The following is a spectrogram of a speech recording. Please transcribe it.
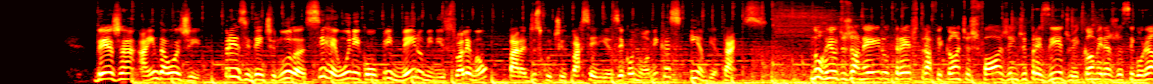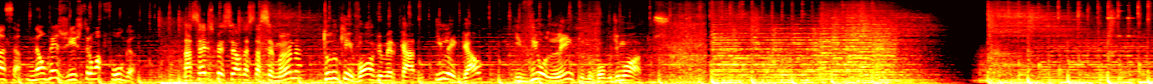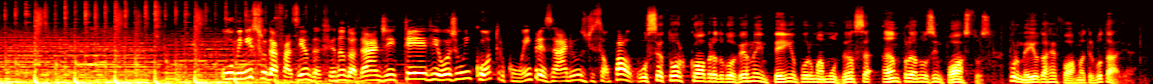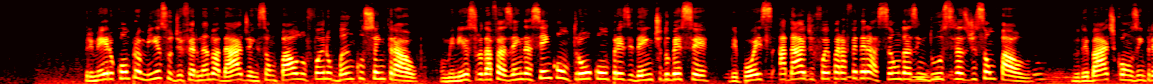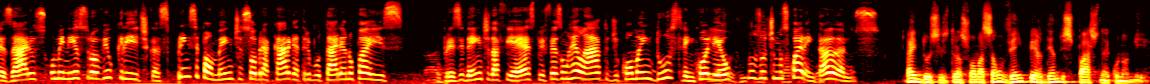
Veja ainda hoje, presidente Lula se reúne com o primeiro-ministro alemão para discutir parcerias econômicas e ambientais. No Rio de Janeiro, três traficantes fogem de presídio e câmeras de segurança não registram a fuga. Na série especial desta semana, tudo que envolve o mercado ilegal e violento do roubo de motos. O ministro da Fazenda, Fernando Haddad, teve hoje um encontro com empresários de São Paulo. O setor cobra do governo empenho por uma mudança ampla nos impostos, por meio da reforma tributária. Primeiro compromisso de Fernando Haddad em São Paulo foi no Banco Central. O ministro da Fazenda se encontrou com o presidente do BC. Depois, Haddad foi para a Federação das Indústrias de São Paulo. No debate com os empresários, o ministro ouviu críticas, principalmente sobre a carga tributária no país. O presidente da Fiesp fez um relato de como a indústria encolheu nos últimos 40 anos. A indústria de transformação vem perdendo espaço na economia.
